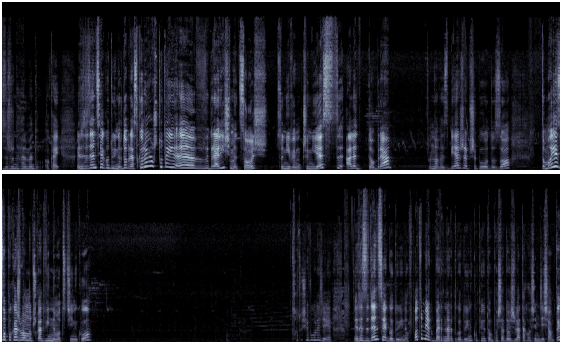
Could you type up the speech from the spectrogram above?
Z różnych elementów, okej. Rezydencja Godwinów. Dobra, skoro już tutaj e, wybraliśmy coś, co nie wiem czym jest, ale dobra. Nowe zwierzę, przybyło do zoo. To moje zoo pokażę wam na przykład w innym odcinku. Co tu się w ogóle dzieje? Rezydencja Godwinów. Po tym jak Bernard Godwin kupił tą posiadłość w latach 80. e,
